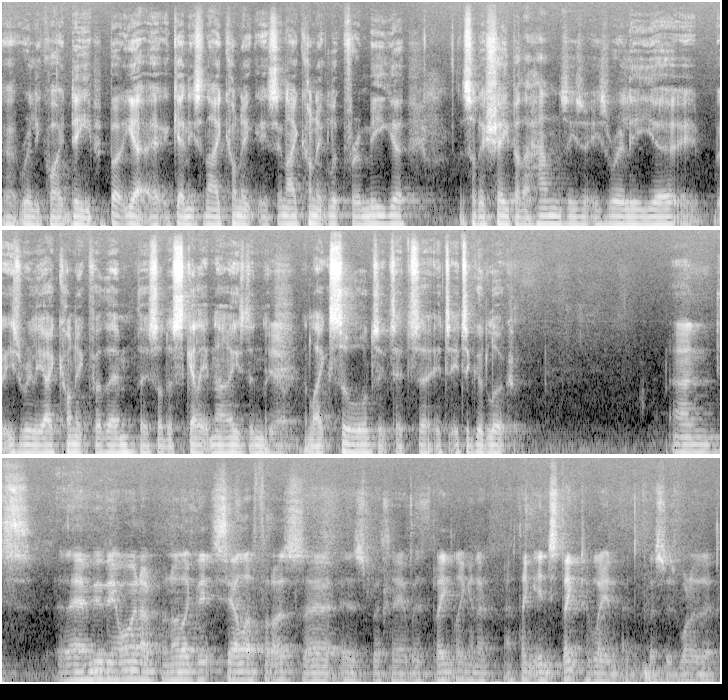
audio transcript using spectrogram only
uh, really quite deep. But yeah, again, it's an iconic it's an iconic look for Omega. The sort of shape of the hands is, is really uh, is really iconic for them. They're sort of skeletonized and, yeah. and like swords. It's it's uh, it's it's a good look. And uh, moving on, another great seller for us uh, is with uh, with Breitling, and I, I think instinctively, and this is one of the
